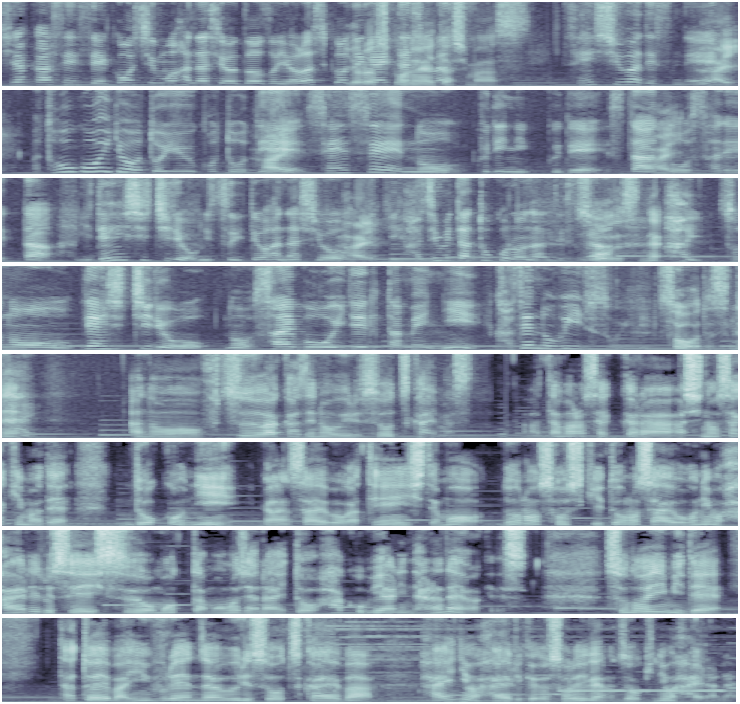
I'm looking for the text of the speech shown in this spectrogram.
白川先生今週もお話をどうぞよろしくお願いいたします。先週はですね、はいまあ統合医療ということで、はい先生のクリニックでスタートをされた遺伝子治療についてお話をはい聞き始めたところなんですが、そうですね。はい、その遺伝子治療の細胞を入れるために風邪のウイルスを入れる。そうですね。はい、あの普通は風邪のウイルスを使います。頭の先から足の先までどこに癌細胞が転移してもどの組織どの細胞にも入れる性質を持ったものじゃないと運び屋にならないわけです。その意味で例えばインフルエンザウイルスを使えば肺には入るけどそれ以外の臓器には入らない。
